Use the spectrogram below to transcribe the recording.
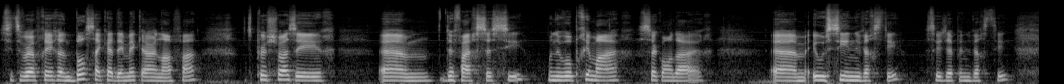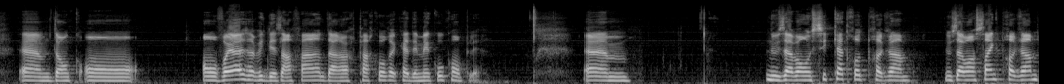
si tu veux offrir une bourse académique à un enfant, tu peux choisir euh, de faire ceci au niveau primaire, secondaire euh, et aussi université, cégep université. donc, on, voyage avec des enfants dans leur parcours académique au complet. nous avons aussi quatre autres programmes. Nous avons cinq programmes,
